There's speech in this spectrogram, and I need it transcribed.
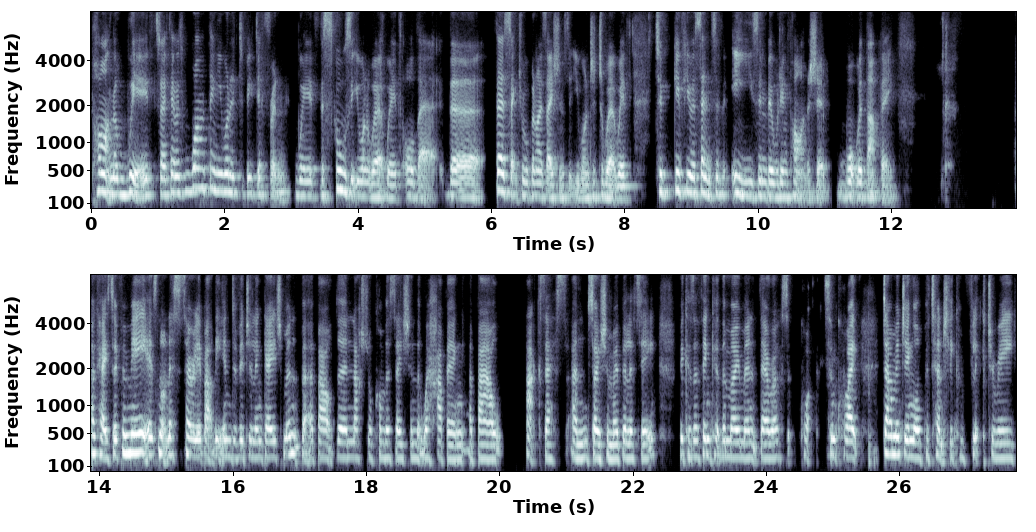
partner with. So if there was one thing you wanted to be different with the schools that you want to work with or the the third sector organizations that you wanted to work with to give you a sense of ease in building partnership what would that be? Okay, so for me, it's not necessarily about the individual engagement, but about the national conversation that we're having about access and social mobility because I think at the moment there are some quite damaging or potentially conflictory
